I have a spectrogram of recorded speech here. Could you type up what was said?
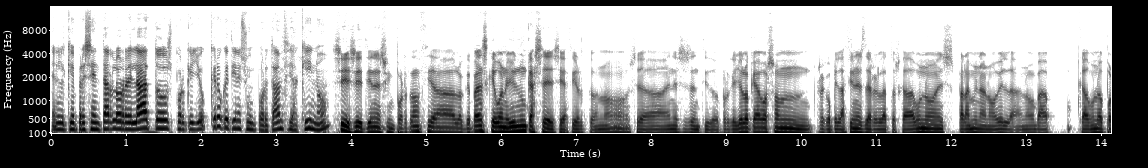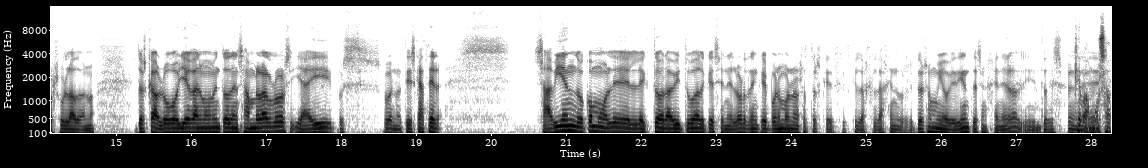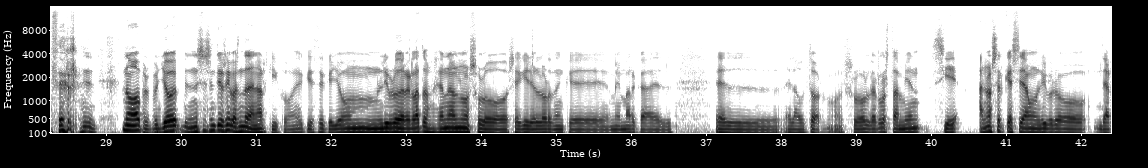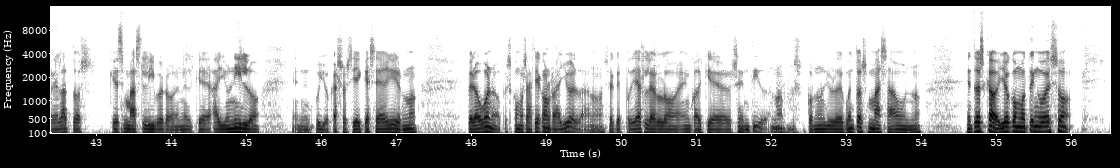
En el que presentar los relatos, porque yo creo que tiene su importancia aquí, ¿no? Sí, sí, tiene su importancia. Lo que pasa es que, bueno, yo nunca sé si acierto, ¿no? O sea, en ese sentido, porque yo lo que hago son recopilaciones de relatos. Cada uno es para mí una novela, ¿no? Va cada uno por su lado, ¿no? Entonces, claro, luego llega el momento de ensamblarlos y ahí, pues, bueno, tienes que hacer sabiendo cómo lee el lector habitual, que es en el orden que ponemos nosotros, que es, que la, gente, los lectores son muy obedientes en general. Y entonces, ¿Qué eh, vamos a hacer? no, pero yo en ese sentido soy bastante anárquico. ¿eh? Quiero decir que yo un libro de relatos en general no suelo seguir el orden que me marca el, el, autor. ¿no? Suelo leerlos también, si, a no ser que sea un libro de relatos que es más libro, en el que hay un hilo, en cuyo caso sí hay que seguir, ¿no? Pero bueno, pues como se hacía con Rayuela, ¿no? O sea, que podías leerlo en cualquier sentido, ¿no? Pues con un libro de cuentos más aún, ¿no? Entonces, claro, yo como tengo eso,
